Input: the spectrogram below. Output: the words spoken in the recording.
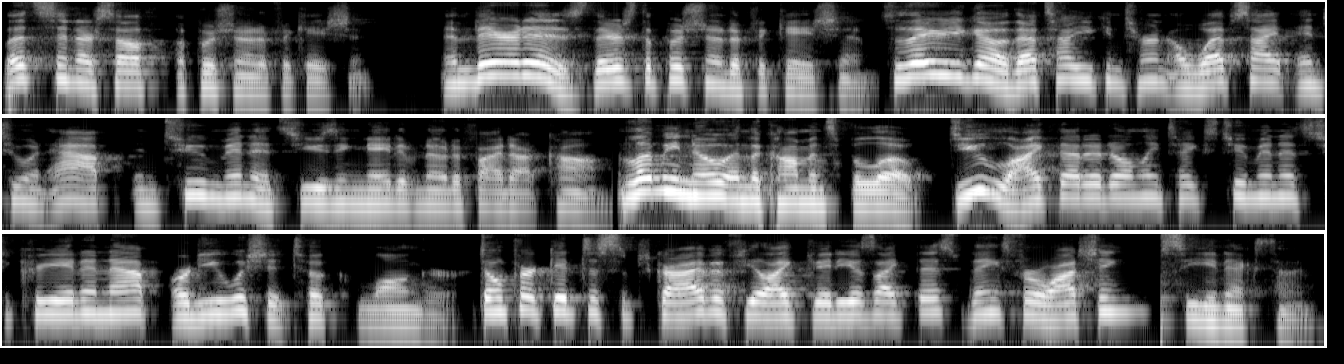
Let's send ourselves a push notification. And there it is. There's the push notification. So there you go. That's how you can turn a website into an app in two minutes using nativenotify.com. Let me know in the comments below. Do you like that it only takes two minutes to create an app or do you wish it took longer? Don't forget to subscribe if you like videos like this. Thanks for watching. See you next time.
